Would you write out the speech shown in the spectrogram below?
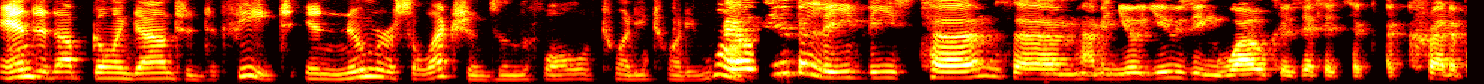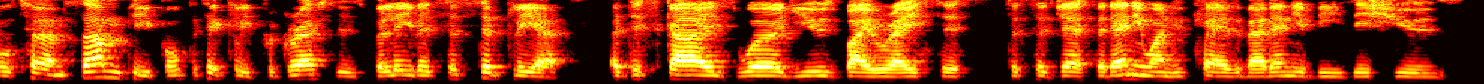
ended up going down to defeat in numerous elections in the fall of 2021. Well, do you believe these terms? Um, I mean, you're using woke as if it's a, a, credible term. Some people, particularly progressives, believe it's a, simply a, a disguised word used by racists to suggest that anyone who cares about any of these issues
